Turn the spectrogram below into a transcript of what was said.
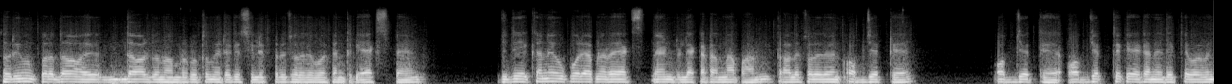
তো রিমুভ করে দেওয়া হয়ে, দেওয়ার জন্য আমরা প্রথমে এটাকে সিলেক্ট করে চলে যাব এখান থেকে এক্সপ্যান্ড যদি এখানে উপরে আপনারা এক্সপ্যান্ড লেখাটা না পান, তাহলে চলে যাবেন অবজেক্টে অবজেক্টে অবজেক্ট থেকে এখানে দেখতে পারবেন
